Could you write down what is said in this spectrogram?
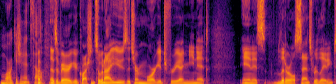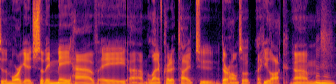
mortgage in itself? That's a very good question. So when I use the term mortgage free, I mean it in its literal sense relating to the mortgage. So they may have a, um, a line of credit tied to their home, so a HELOC. Um,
